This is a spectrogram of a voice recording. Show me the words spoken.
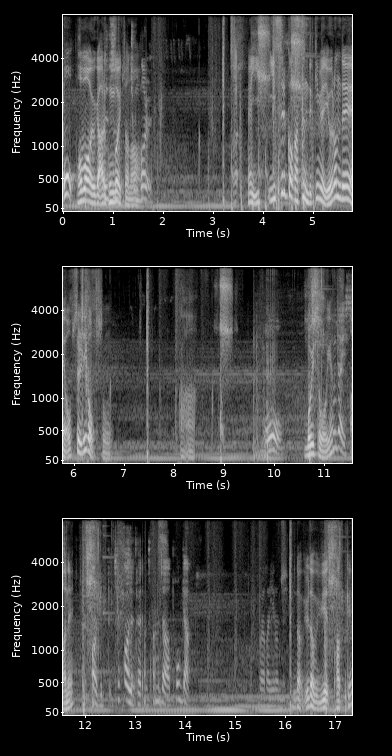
오, 봐봐 여기 아래 공간 있잖아. 중벌 그냥 있, 있을 것 같은 느낌이야. 이런데 없을 리가 없어. 아, 아. 오 뭐 있어 거기야? 상자 있어 안에? 책가지 옆에 책가지 옆에 상자 폭약 뭐 약간 이런 느낌 일단 일단 위에 닫게.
